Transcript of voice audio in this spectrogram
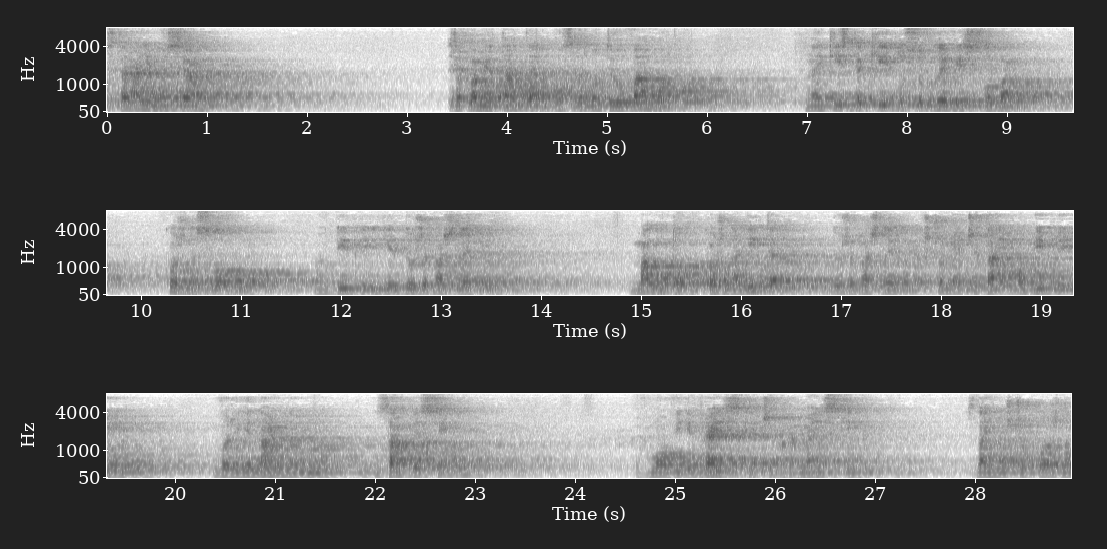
стараємося запам'ятати або звернути увагу на якісь такі особливі слова. Кожне слово в Біблії є дуже важливим. Мало того, кожна літера дуже важлива. Якщо ми читаємо Біблію в оригінальному записі, в мові єврейській чи арамейській, знаємо, що кожна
